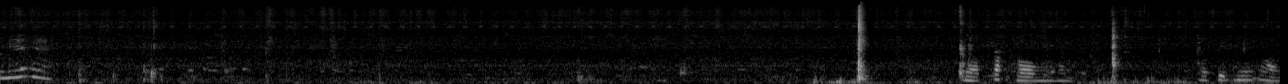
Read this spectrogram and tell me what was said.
มาตัวนี้เนี่ยดอกฟักทองนะคะเราปิดอันนี้ออก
